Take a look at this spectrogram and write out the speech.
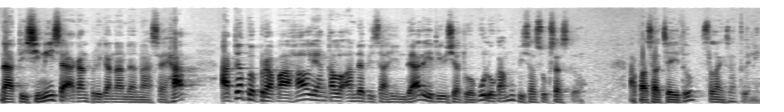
Nah, di sini saya akan berikan Anda nasihat. Ada beberapa hal yang kalau Anda bisa hindari di usia 20, kamu bisa sukses tuh. Apa saja itu? Selain satu ini.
